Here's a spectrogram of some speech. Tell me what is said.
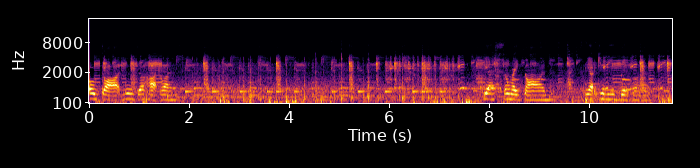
Oh god, this is the hot one. Yes, oh my god. We actually did one.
